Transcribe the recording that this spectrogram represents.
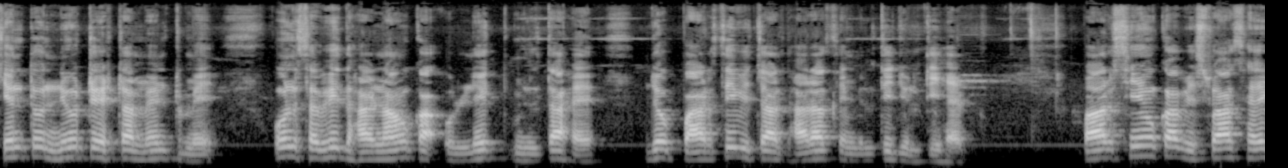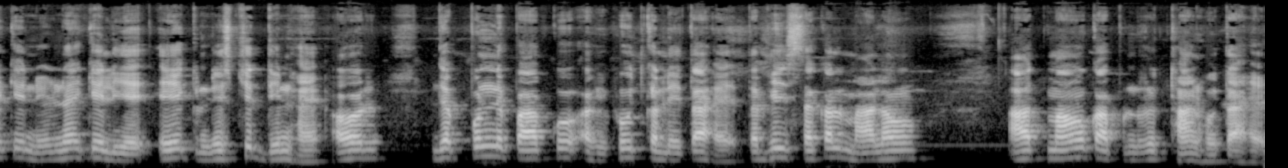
किंतु न्यू टेस्टामेंट में उन सभी धारणाओं का उल्लेख मिलता है, जो पारसी विचारधारा से मिलती जुलती है। पारसियों का विश्वास है कि निर्णय के लिए एक निश्चित दिन है और जब पुण्य पाप को अभिभूत कर लेता है, तभी सकल मानव आत्माओं का पुनरुत्थान होता है।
